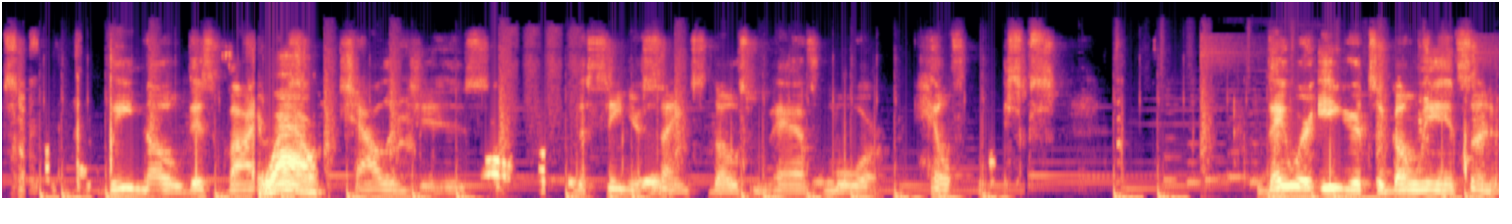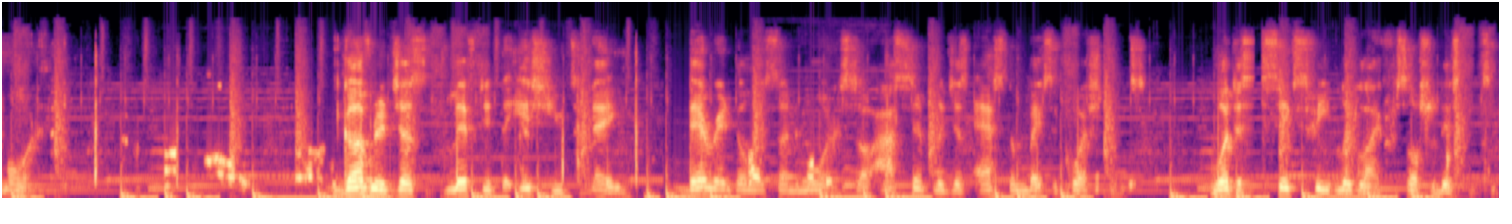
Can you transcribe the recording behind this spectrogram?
So we know this virus wow. challenges the senior saints, those who have more health risks. They were eager to go in Sunday morning governor just lifted the issue today. They're ready to go on Sunday morning. So I simply just asked them basic questions. What does six feet look like for social distancing?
